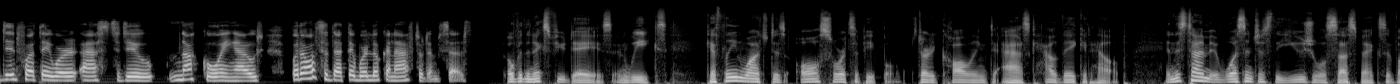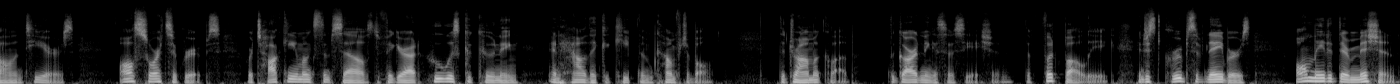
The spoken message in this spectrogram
did what they were asked to do, not going out, but also that they were looking after themselves. Over the next few days and weeks, Kathleen watched as all sorts of people started calling to ask how they could help. And this time, it wasn't just the usual suspects of volunteers. All sorts of groups were talking amongst themselves to figure out who was cocooning and how they could keep them comfortable the drama club, the gardening association, the football league, and just groups of neighbors all made it their mission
